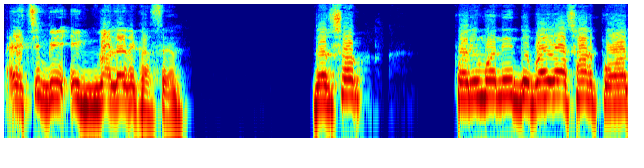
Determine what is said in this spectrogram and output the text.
H B ইকবালের কাছে। দর্শক, পরিমণি দুবাই আসার পর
